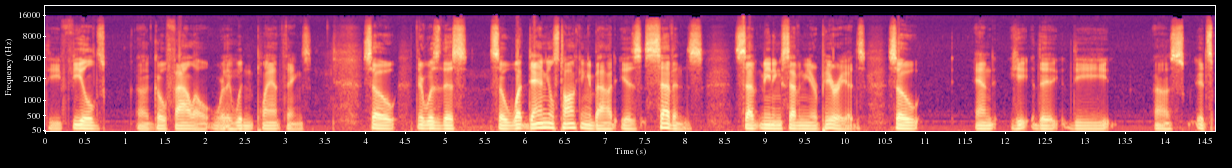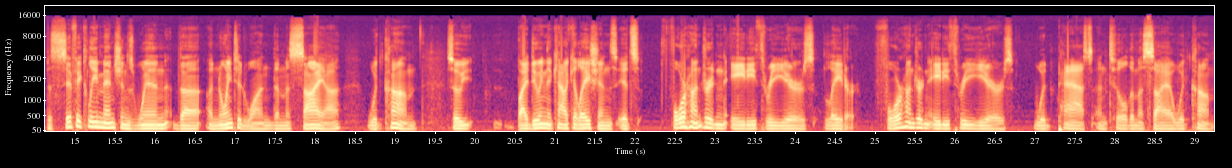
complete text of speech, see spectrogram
the fields uh, go fallow, where they wouldn't plant things. So there was this. So what Daniel's talking about is sevens, sev- meaning seven year periods. So, and he the the uh, it specifically mentions when the anointed one, the Messiah, would come. So by doing the calculations, it's 483 years later. 483 years would pass until the Messiah would come.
